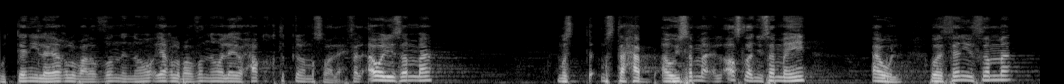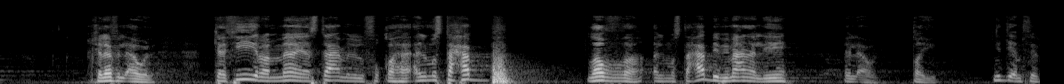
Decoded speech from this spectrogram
والثاني لا يغلب على الظن أنه يغلب على الظن أنه لا يحقق تلك المصالح. فالأول يسمى مستحب أو يسمى الأصل أن يسمى إيه؟ أول. والثاني يسمى خلاف الأول. كثيرا ما يستعمل الفقهاء المستحب لفظ المستحب بمعنى الإيه؟ الأول. طيب ندي أمثلة.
